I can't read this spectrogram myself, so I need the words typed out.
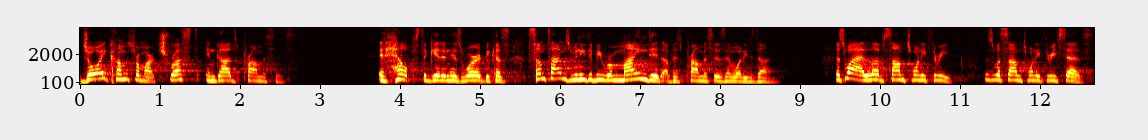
Joy comes from our trust in God's promises. It helps to get in His Word because sometimes we need to be reminded of His promises and what He's done. That's why I love Psalm 23. This is what Psalm 23 says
